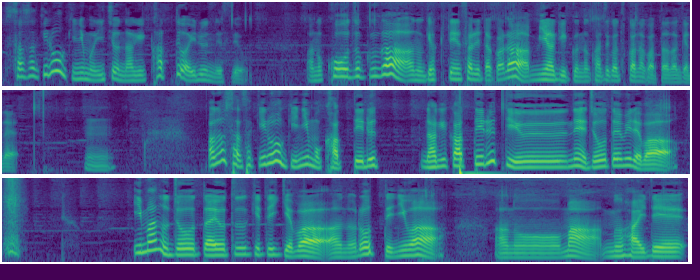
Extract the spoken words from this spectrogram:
佐々木朗希にも一応投げ勝ってはいるんですよ。あの、後続が、あの、逆転されたから、宮城くんの勝ちがつかなかっただけで。うん。あの佐々木朗希にも勝ってる、投げ勝ってるっていうね、状態を見れば、今の状態を続けていけば、あの、ロッテには、あのー、まあ、無敗で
